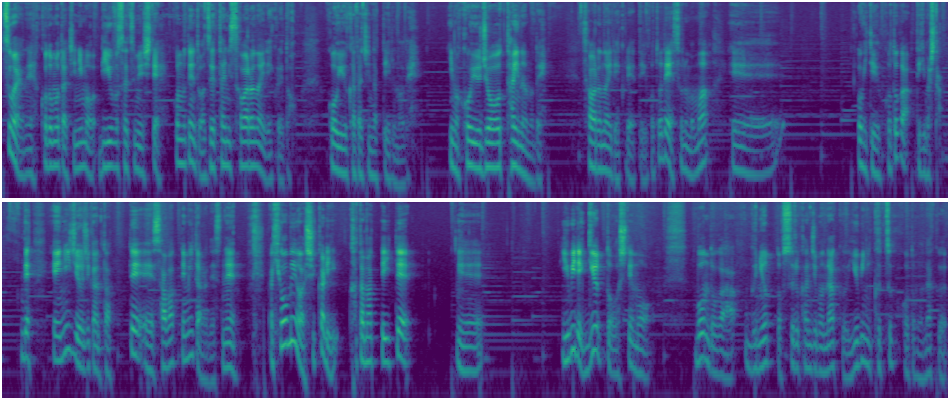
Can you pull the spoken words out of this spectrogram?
妻やね子供たちにも理由を説明してこのテントは絶対に触らないでくれとこういう形になっているので。今こういう状態なので触らないでくれということでそのまま、えー、置いていくことができましたで24時間経って触ってみたらですね表面はしっかり固まっていて、えー、指でギュッと押してもボンドがぐにょっとする感じもなく指にくっつくこともなく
